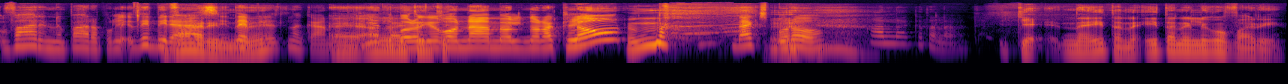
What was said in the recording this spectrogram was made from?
βάρινε πάρα πολύ. Δεν πειράζει. Βάρινε, δεν πειράζει, τι να κάνουμε. ε, Γιατί αλλά δεν μπορώ ήταν και εγώ να είμαι όλη την ώρα κλόν. Εντάξει, μπορώ. αλλά καταλάβετε. και ναι, ήταν, ήταν λίγο βαρύ.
